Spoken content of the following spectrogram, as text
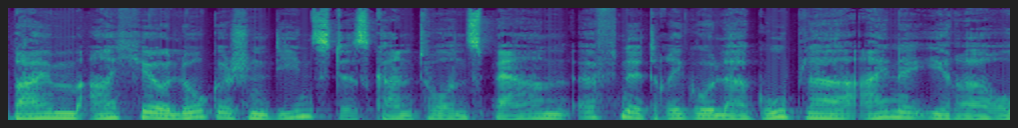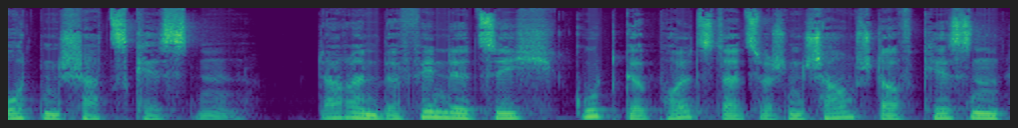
Beim Archäologischen Dienst des Kantons Bern öffnet Regula Gubler eine ihrer roten Schatzkisten. Darin befindet sich, gut gepolstert zwischen Schaumstoffkissen,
